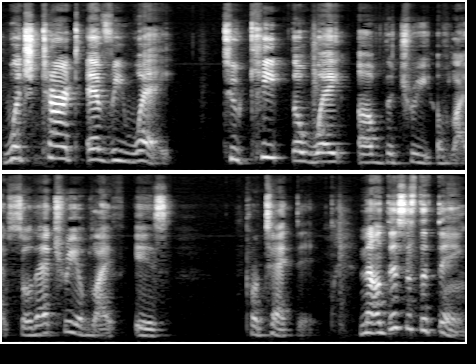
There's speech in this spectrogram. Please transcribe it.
which turned every way to keep the way of the tree of life. So that tree of life is protected. Now, this is the thing.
